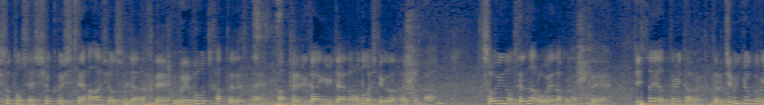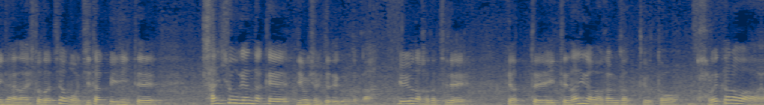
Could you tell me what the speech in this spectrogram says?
人と接触して話をするんじゃなくてウェブを使ってですね、まあ、テレビ会議みたいなものをしてくださいとかそういうのをせざるを得なくなって。実際やってみたでも事務局みたいな人たちはもう自宅にいて最小限だけ事務所に出てくるとかいうような形でやっていて何が分かるかっていうとこれからは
